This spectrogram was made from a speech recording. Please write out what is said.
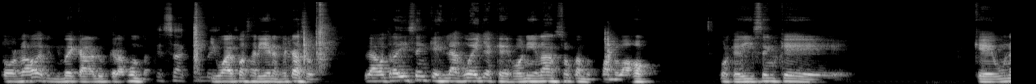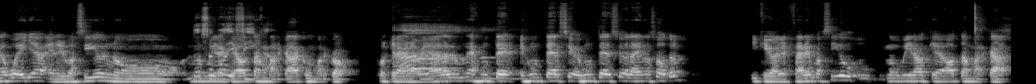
todos lados dependiendo de cada luz que la apunta. Exactamente. Igual pasaría en ese caso. La otra dicen que es la huella que dejó Neil Armstrong cuando, cuando bajó. Porque dicen que, que una huella en el vacío no, no, hubiera quedado tan marcada como marcó. Porque la gravedad de la Luna es un, es un, tercio, es un tercio de la de nosotros y que al estar en vacío no hubiera quedado tan marcado.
